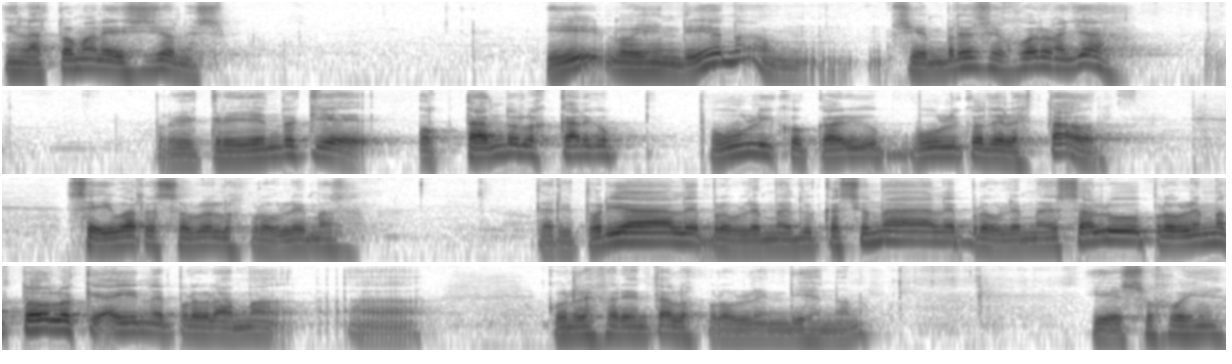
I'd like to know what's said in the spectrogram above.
en la toma de decisiones. Y los indígenas siempre se fueron allá, porque creyendo que optando los cargos públicos, cargos públicos del Estado, se iba a resolver los problemas territoriales, problemas educacionales, problemas de salud, problemas, todo lo que hay en el programa ah, con referente a los problemas indígenas. Y eso fue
